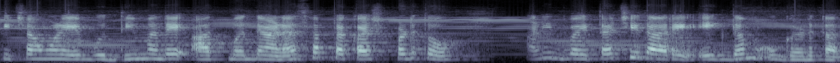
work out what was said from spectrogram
तिच्यामुळे बुद्धीमध्ये आत्मज्ञानाचा प्रकाश पडतो आणि द्वैताची दारे एकदम उघडतात.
